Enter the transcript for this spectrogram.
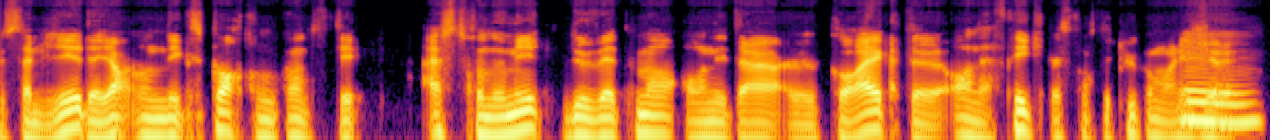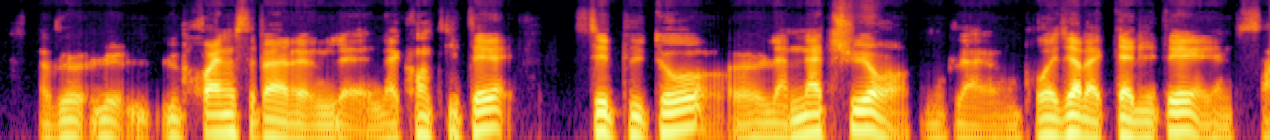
s'habiller. D'ailleurs, on exporte une quantité astronomique de vêtements en état correct en Afrique parce qu'on ne sait plus comment les gérer. Mmh. Le, problème, ce n'est pas la, quantité, c'est plutôt la nature. Donc on pourrait dire la qualité, c'est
